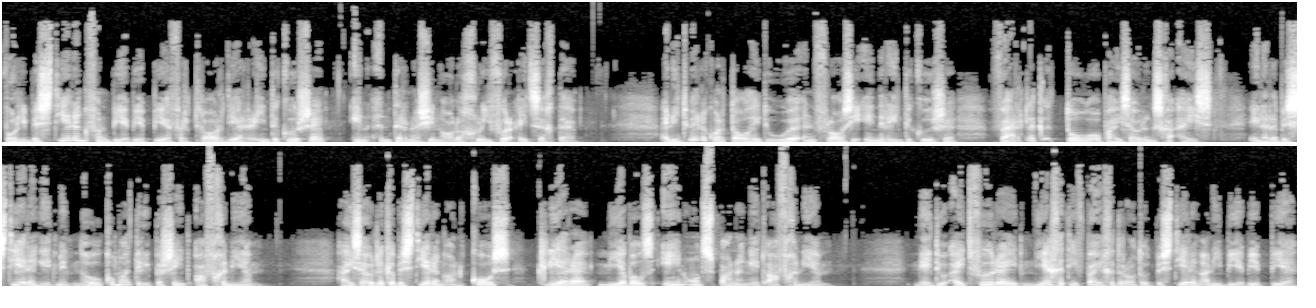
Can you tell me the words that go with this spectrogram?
word die besteding van BBP verklaar deur rentekoerse en internasionale groei vooruitsigte. In die tweede kwartaal het hoë inflasie en rentekoerse werklik 'n tol op huishoudings geëis en hulle besteding het met 0,3% afgeneem. Huishoudelike besteding aan kos, klere, meubels en ontspanning het afgeneem. Netto uitvoere het negatief bygedra tot besteding aan die BBP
